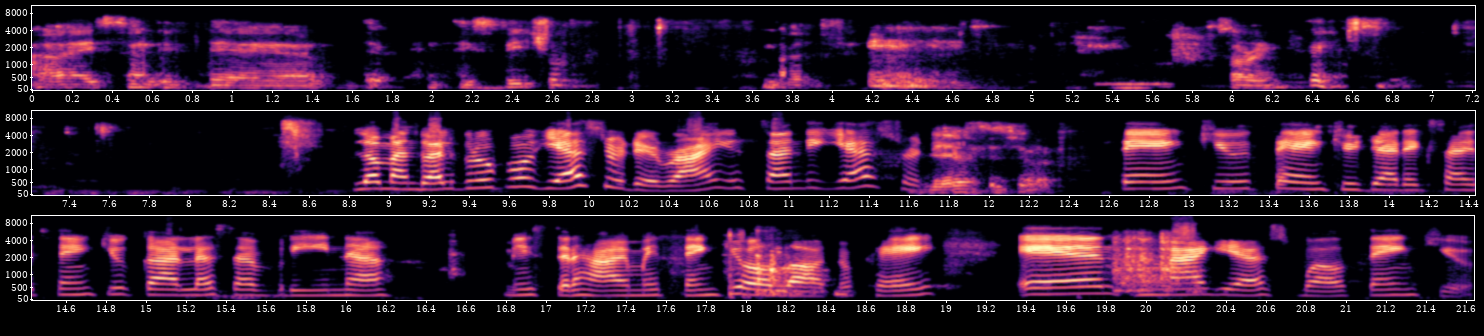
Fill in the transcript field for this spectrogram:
I sent it the, the this picture, but sorry. Lo mandó al grupo yesterday, right? You sent it yesterday. yes, teacher. Thank you, thank you, Yarixa. Thank you, Carla, Sabrina, Mr. Jaime. Thank you a lot, okay? And Maggie as well. Thank you.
